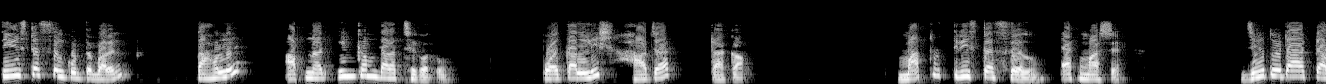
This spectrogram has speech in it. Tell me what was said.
তিরিশটা সেল করতে পারেন, তাহলে আপনার ইনকাম দাঁড়াচ্ছে কত? পঁয়তাল্লিশ হাজার টাকা। মাত্র ত্রিশটা সেল এক মাসে। যেহেতু এটা একটা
